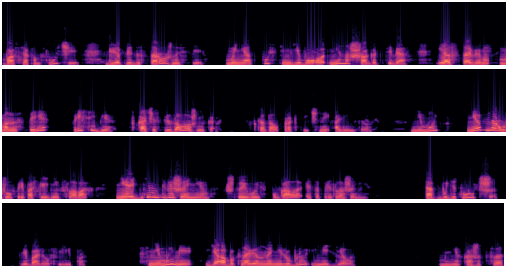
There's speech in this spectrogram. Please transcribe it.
во всяком случае, для предосторожности мы не отпустим его ни на шаг от себя и оставим в монастыре при себе в качестве заложника, сказал практичный Олимпио. Немой не обнаружил при последних словах ни одним движением, что его испугало это предложение. Так будет лучше, прибавил Филиппа. С немыми я обыкновенно не люблю иметь дело. Мне кажется,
